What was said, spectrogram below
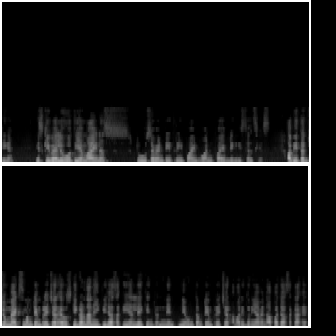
ठीक है? इसकी वैल्यू होती है minus two seventy three point one five degree Celsius. अभी तक जो मैक्सिमम टेम्परेचर है उसकी गणना नहीं की जा सकी है, लेकिन जो न्यूनतम टेम्परेचर हमारी दुनिया में नापा जा सका है,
